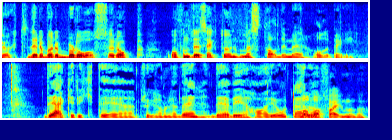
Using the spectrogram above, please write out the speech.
økt. Dere bare blåser opp offentlig sektor med stadig mer oljepenger. Det er ikke riktig, programleder. Det vi har gjort er Hva var feil med det?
